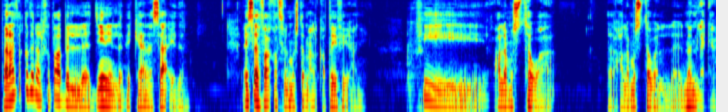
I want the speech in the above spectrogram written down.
فأنا أعتقد أن الخطاب الديني الذي كان سائدا ليس فقط في المجتمع القطيفي يعني في على مستوى على مستوى المملكة.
